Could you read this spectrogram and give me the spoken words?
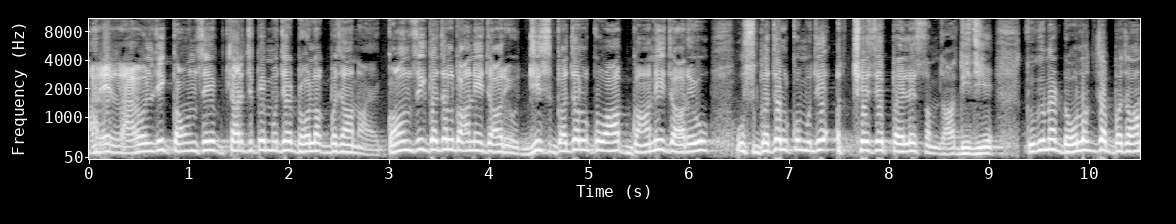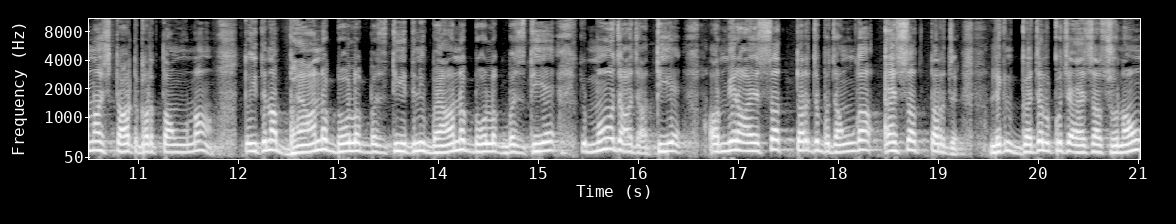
अरे राहुल जी, कौन से तर्ज पे मुझे ढोलक बजाना है? कौन सी गज़ल गाने जा रहे हो? जिस गज़ल को आप गाने जा रहे हो, उस गज़ल को मुझे अच्छे से पहले समझा दीजिए। क्योंकि मैं ढोलक जब बजाना स्टार्ट करता हूँ ना तो इतना भयानक ढोलक बजती है, इतनी भयानक ढोलक बजती है कि मौज आ जाती है। और मेरा ऐसा तर्ज बजाऊँगा, ऐसा तर्ज। लेकिन गज़ल कुछ ऐसा सुनाऊं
